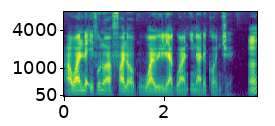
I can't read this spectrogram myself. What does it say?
I wonder if you know a follow up what really are going in the country. Hmm?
